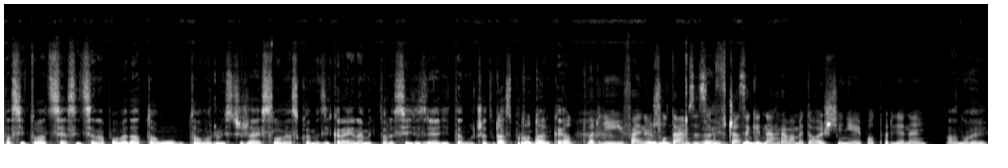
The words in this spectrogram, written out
Tá situácia síce napoveda tomu, to hovorili ste, že aj Slovensko je medzi krajinami, ktoré si zriadiť ten účet v Gazprom banke. To, to, to tvrdí Financial mm-hmm, Times hej, v čase, keď mm-hmm. nahrávame, to ešte nie je potvrdené. Áno, hej.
